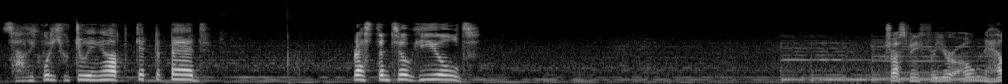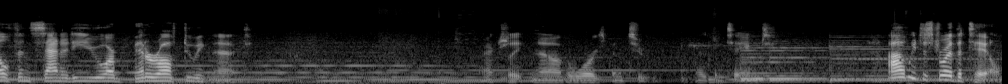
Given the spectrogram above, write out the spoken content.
Sally, what are you doing up? Get to bed! Rest until healed! Trust me, for your own health and sanity, you are better off doing that. Actually, no, the warg's been too has been tamed. Ah, we destroyed the tail.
